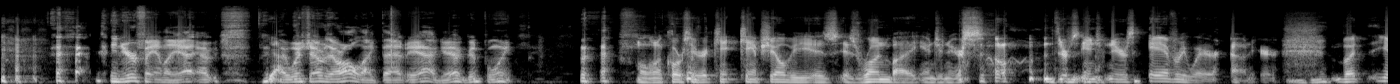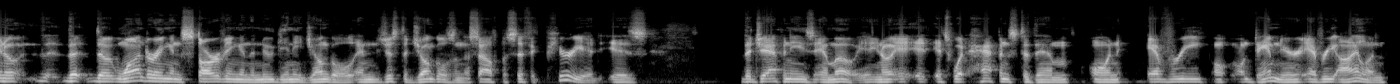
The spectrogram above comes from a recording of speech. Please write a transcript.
in your family. I, I, yeah. I wish they're all like that. Yeah, yeah, good point. well, and of course, here at Camp Shelby is is run by engineers, so there's engineers everywhere out here. Mm-hmm. But you know, the, the, the wandering and starving in the New Guinea jungle, and just the jungles in the South Pacific period, is the Japanese mo. You know, it, it's what happens to them on every on damn near every island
